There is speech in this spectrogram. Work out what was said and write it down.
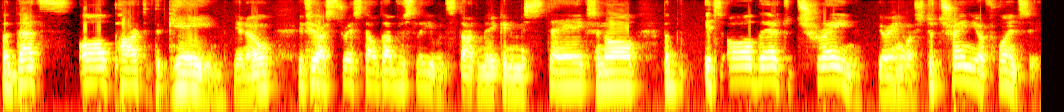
but that's all part of the game you know? If you are stressed out obviously you would start making mistakes and all but it's all there to train your english to train your fluency.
